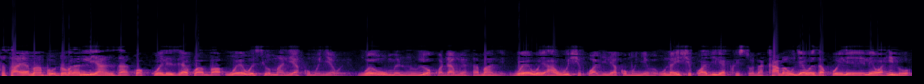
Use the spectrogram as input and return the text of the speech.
Sasa haya mambo ndio maana nilianza kwa kuelezea kwamba wewe sio mali yako mwenyewe. Wewe umenunuliwa kwa damu ya thamani. Wewe hauishi kwa ajili yako mwenyewe. Unaishi kwa ajili ya kristo. Na kama hujaweza kuelewa hilo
